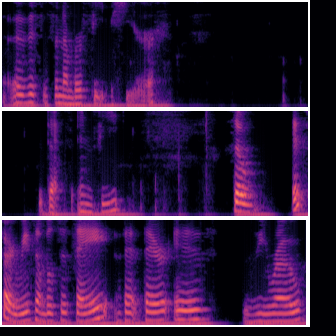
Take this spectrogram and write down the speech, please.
uh, this is the number of feet here, the depth in feet. So it's very reasonable to say that there is zero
